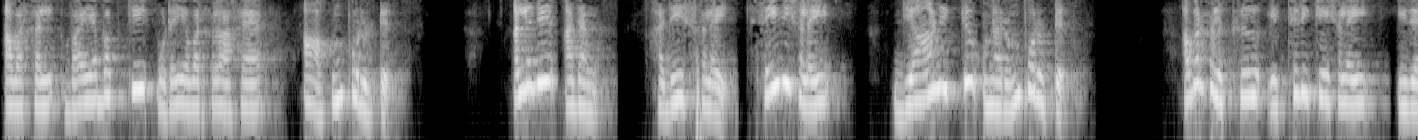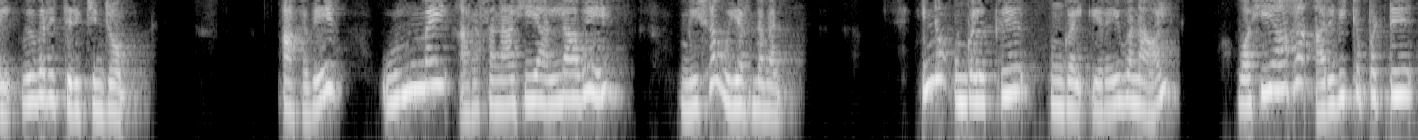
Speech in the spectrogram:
அவர்கள் பயபக்தி உடையவர்களாக ஆகும் பொருட்டு. அல்லது அதன் ஹதீஸ்களை செய்திகளை தியானித்து உணரும் பொருட்டு. அவர்களுக்கு எச்சரிக்கைகளை இதில் விவரித்திருக்கின்றோம். ஆகவே உண்மை அரசனாகிய அல்லாவே மிக உயர்ந்தவன். இன்னும் உங்களுக்கு உங்கள் இறைவனால் வகையாக அறிவிக்கப்பட்டு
